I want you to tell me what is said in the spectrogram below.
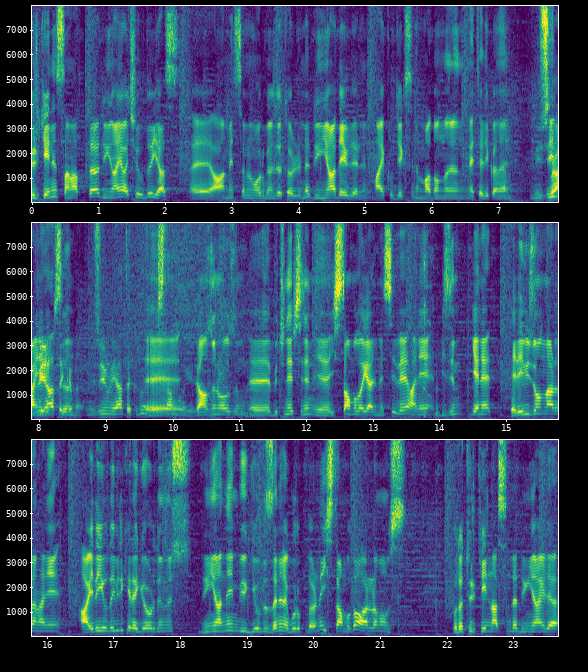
Türkiye'nin sanatta dünyaya açıldığı yaz. Ee, Ahmet San'ın organizatörlüğünde dünya devlerinin, Michael Jackson'ın, Madonna'nın, Metallica'nın, Müziğin Brian rüya Adams'ın, takımı, müziğin rüya takımı e, İstanbul'a geliyor. Guns N' Roses'ın e, bütün hepsinin e, İstanbul'a gelmesi ve hani bizim gene televizyonlardan hani ayda yılda bir kere gördüğümüz dünyanın en büyük yıldızlarını ve gruplarını İstanbul'da ağırlamamız. Bu da Türkiye'nin aslında dünyayla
